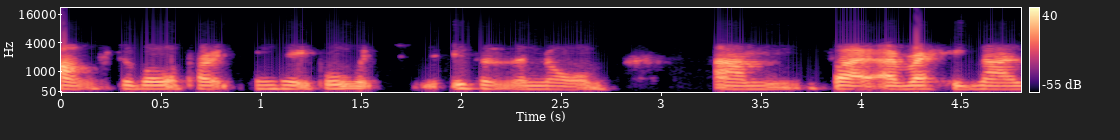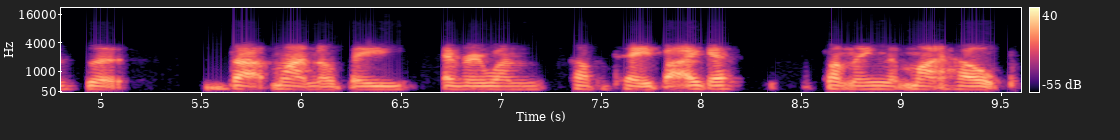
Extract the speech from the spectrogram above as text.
comfortable approaching people, which isn't the norm. Um, so I, recognise that that might not be everyone's cup of tea, but I guess something that might help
